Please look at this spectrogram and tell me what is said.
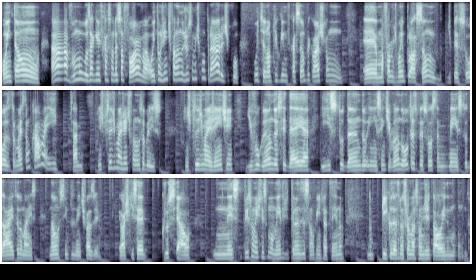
Ou então, ah, vamos usar gamificação dessa forma. Ou então gente falando justamente o contrário, tipo, putz, eu não aplico gamificação porque eu acho que é, um, é uma forma de manipulação de pessoas e tudo mais. Então calma aí, sabe? A gente precisa de mais gente falando sobre isso. A gente precisa de mais gente divulgando essa ideia e estudando e incentivando outras pessoas também a estudar e tudo mais. Não simplesmente fazer. Eu acho que isso é crucial nesse, principalmente nesse momento de transição que a gente está tendo, do pico da transformação digital aí no mundo.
